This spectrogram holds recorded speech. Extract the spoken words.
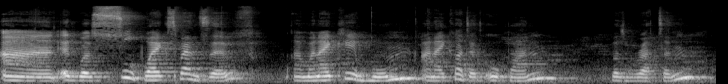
and it was super expensive and when I came home and I cut it open was rotten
